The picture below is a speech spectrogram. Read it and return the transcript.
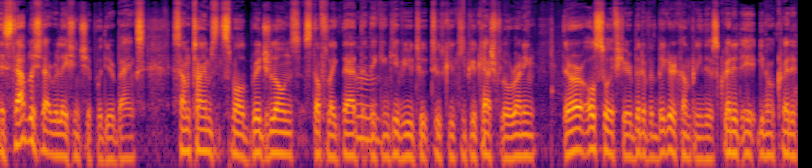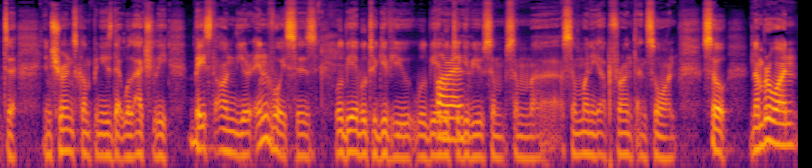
establish that relationship with your banks. Sometimes small bridge loans, stuff like that, mm. that they mm. can give you to, to, to, keep your cash flow running. There are also, if you're a bit of a bigger company, there's credit, eh, you know, credit uh, insurance companies that will actually, based on your invoices, will be able to give you, will be Borrow. able to give you some some uh, some money up front and so on. So number one,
